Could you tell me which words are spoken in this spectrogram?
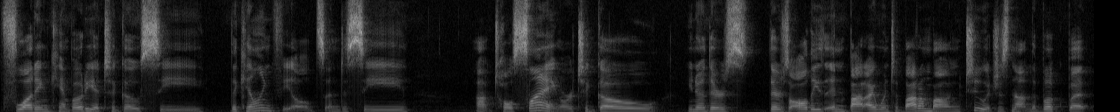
flooding Cambodia to go see the killing fields and to see um, Tuol Sleng or to go, you know, there's there's all these in Bat I went to Battambang too, which is not in the book, but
